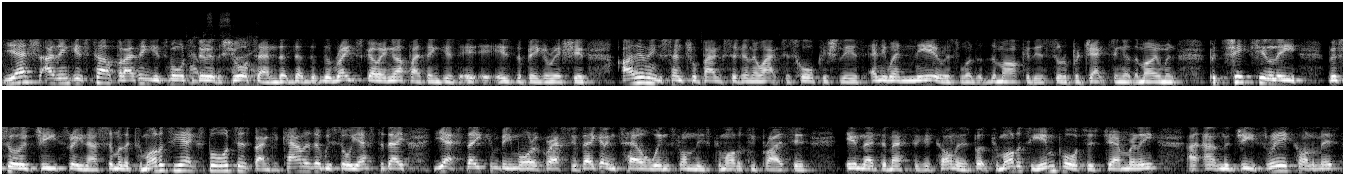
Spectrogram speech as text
Yes, I think it's tough, but I think it's more to that do at the short end. The, the, the, rates going up, I think, is, is the bigger issue. I don't think central banks are going to act as hawkishly as anywhere near as what the market is sort of projecting at the moment, particularly the sort of G3. Now, some of the commodity exporters, Bank of Canada, we saw yesterday, yes, they can be more aggressive. They're getting tailwinds from these commodity prices in their domestic economies. But commodity importers generally and the G3 economies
